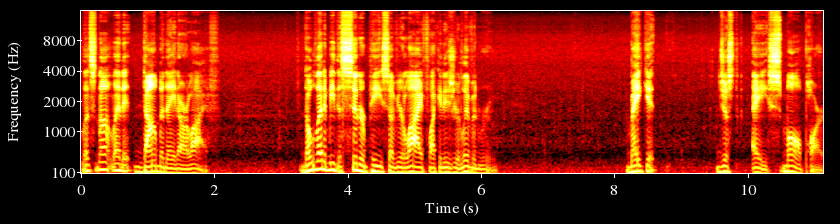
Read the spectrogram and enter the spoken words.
let's not let it dominate our life. Don't let it be the centerpiece of your life like it is your living room. Make it just a small part.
